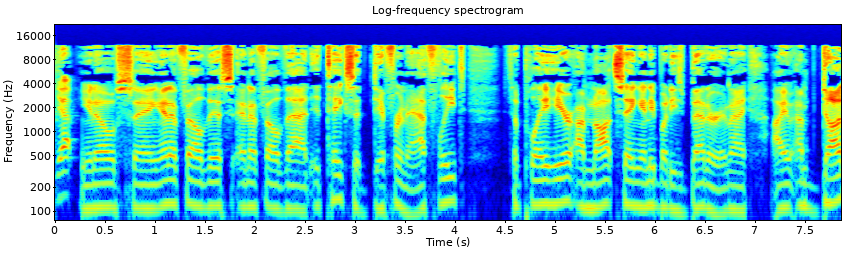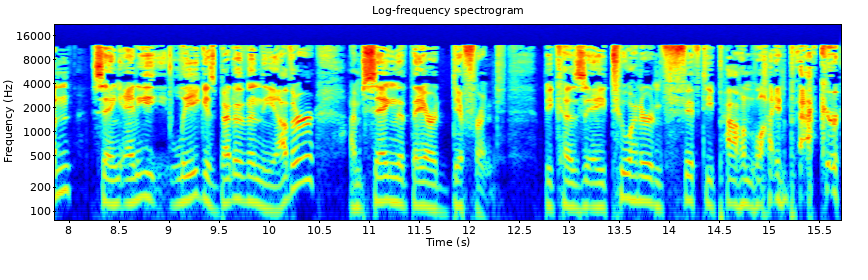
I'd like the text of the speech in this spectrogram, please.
Yep. you know, saying NFL this, NFL that. It takes a different athlete to play here. I'm not saying anybody's better, and I, I I'm done saying any league is better than the other. I'm saying that they are different. Because a 250 pound linebacker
